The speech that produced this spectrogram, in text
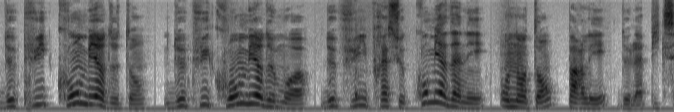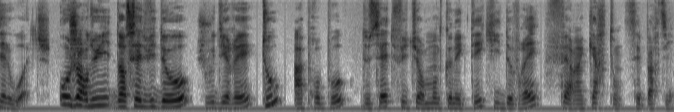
Depuis combien de temps Depuis combien de mois Depuis presque combien d'années on entend parler de la Pixel Watch? Aujourd'hui, dans cette vidéo, je vous dirai tout à propos de cette future montre connectée qui devrait faire un carton. C'est parti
